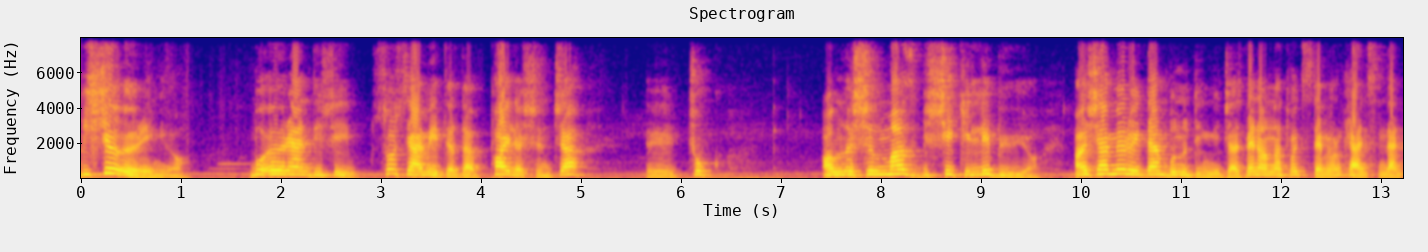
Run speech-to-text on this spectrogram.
bir şey öğreniyor. Bu öğrendiği şeyi sosyal medyada paylaşınca e, çok anlaşılmaz bir şekilde büyüyor. Ayşen Mörey'den bunu dinleyeceğiz. Ben anlatmak istemiyorum, kendisinden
